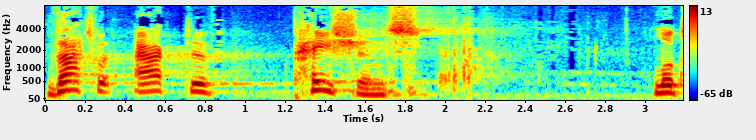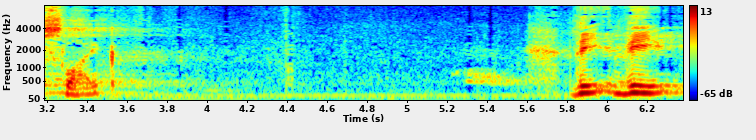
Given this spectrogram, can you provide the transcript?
That's what active patience looks like. The, the,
